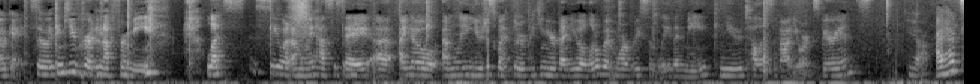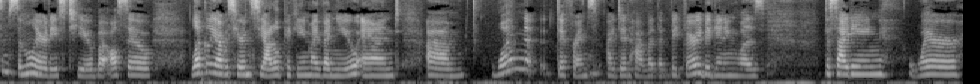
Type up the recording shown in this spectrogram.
Okay, so I think you've heard enough from me. Let's see what Emily has to say. Uh, I know, Emily, you just went through picking your venue a little bit more recently than me. Can you tell us about your experience? Yeah, I had some similarities to you, but also, luckily, I was here in Seattle picking my venue, and um, one difference I did have at the very beginning was deciding where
